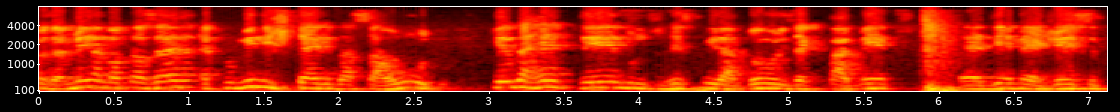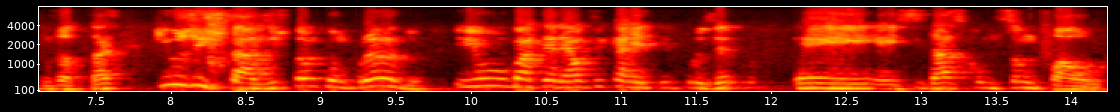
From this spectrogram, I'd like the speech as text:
Pois é, minha nota zero é para o Ministério da Saúde, que anda retendo os respiradores, equipamentos eh, de emergência para os hospitais, que os estados estão comprando e o material fica retido, por exemplo, em, em cidades como São Paulo.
